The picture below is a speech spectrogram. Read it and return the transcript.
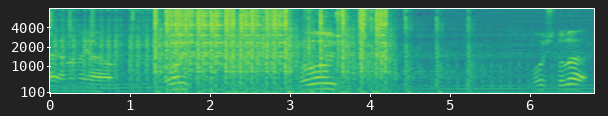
Ay anana ya. Koş. Koş. Koş Tula.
